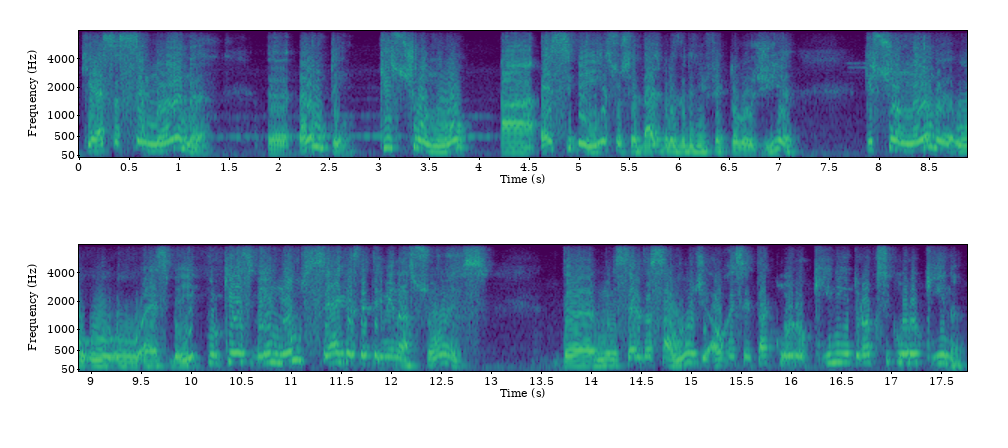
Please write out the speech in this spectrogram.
que essa semana, eh, ontem, questionou a SBI, Sociedade Brasileira de Infectologia, questionando o, o, a SBI porque a SBI não segue as determinações da, do Ministério da Saúde ao receitar cloroquina e hidroxicloroquina,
